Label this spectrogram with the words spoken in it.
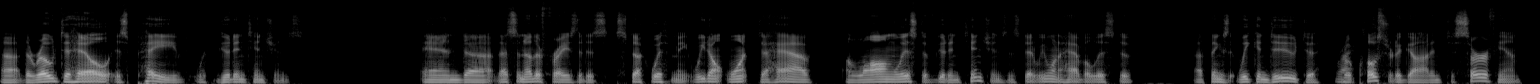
uh, the road to hell is paved with good intentions. And uh, that's another phrase that has stuck with me. We don't want to have a long list of good intentions. Instead, we want to have a list of uh, things that we can do to grow closer to God and to serve Him.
